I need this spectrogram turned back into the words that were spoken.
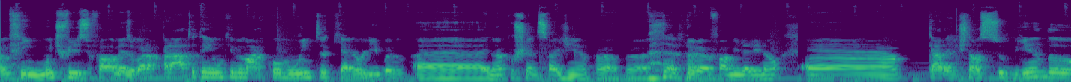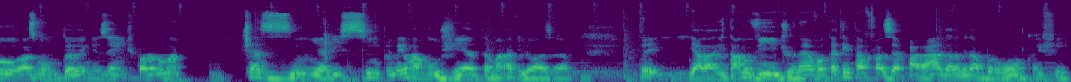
Enfim, muito difícil falar mesmo. Agora, prato tem um que me marcou muito, que é no Líbano. É, não é puxando sardinha pra, pra, pra minha família ali, não. É, cara, a gente tava subindo as montanhas e a gente parou numa tiazinha ali, simples, meio rabugenta, maravilhosa. E ela e tá no vídeo, né? Vou até tentar fazer a parada, ela me dá bronca, enfim.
